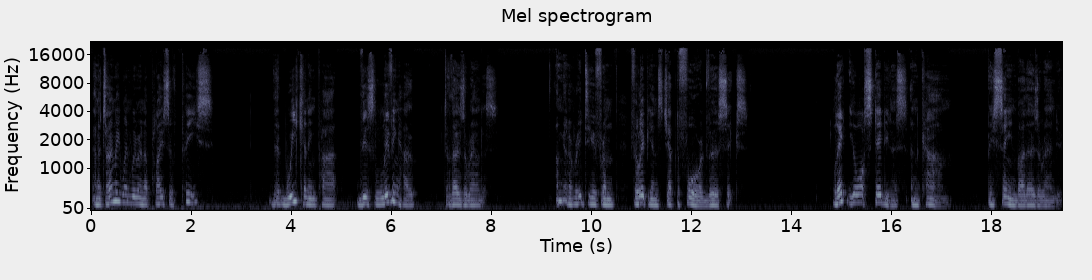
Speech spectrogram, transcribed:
And it's only when we're in a place of peace that we can impart this living hope to those around us. I'm going to read to you from Philippians chapter 4 and verse 6. Let your steadiness and calm be seen by those around you.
